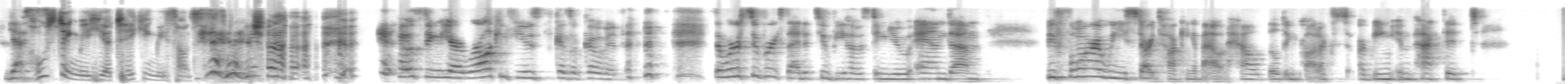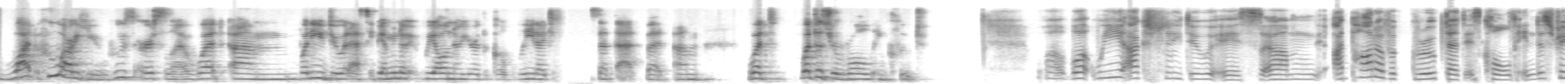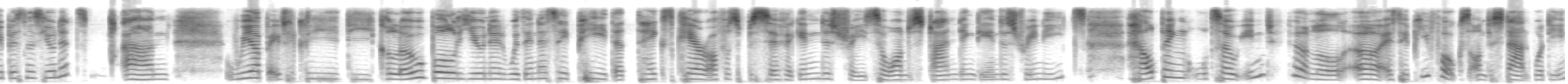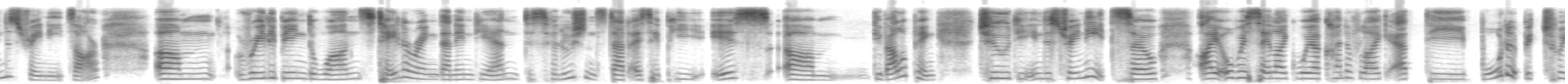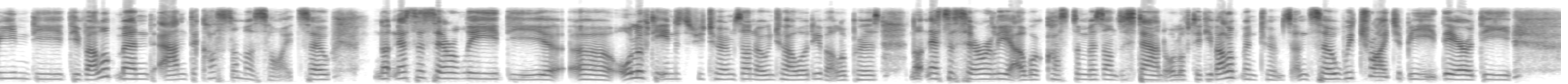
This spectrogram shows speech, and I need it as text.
Yes. Hosting me here, taking me sounds strange. hosting me here. We're all confused because of COVID. so, we're super excited to be hosting you. And um, before we start talking about how building products are being impacted, what who are you who's ursula what um what do you do at sap i mean we all know you're the global lead i just said that, but um, what what does your role include? Well, what we actually do is um, I'm part of a group that is called Industry Business Units. And we are basically the global unit within SAP that takes care of a specific industry. So, understanding the industry needs, helping also internal uh, SAP folks understand what the industry needs are, um, really being the ones tailoring then in the end the solutions that SAP is um, developing to the industry needs. So I always say like we are kind of like at the border between the development and the customer side. So not necessarily the uh, all of the industry terms are known to our developers. Not necessarily our customers understand all of the development terms, and so we try to be there the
